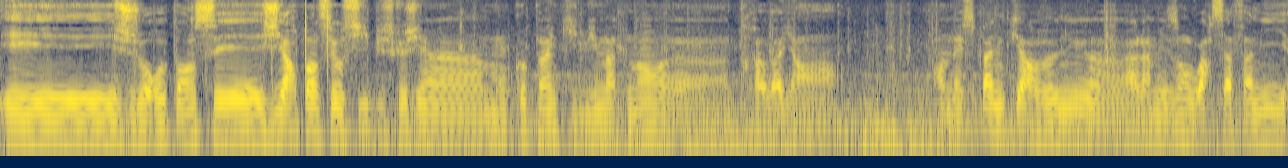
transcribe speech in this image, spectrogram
Et je repensais, j'y ai repensé aussi puisque j'ai mon copain qui lui maintenant euh, travaille en, en, Espagne, qui est revenu euh, à la maison voir sa famille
